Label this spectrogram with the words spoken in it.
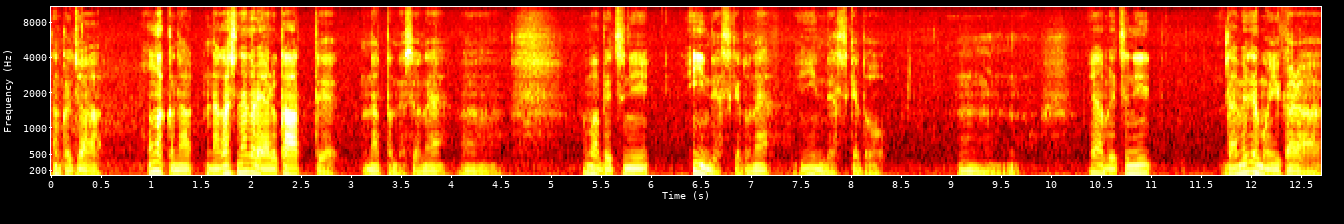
なんかじゃあ音楽流しながらやるかってなったんですよね、うん、まあ別にいいんですけどね。いいんですけど。うん。いや別にダメでもいいから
